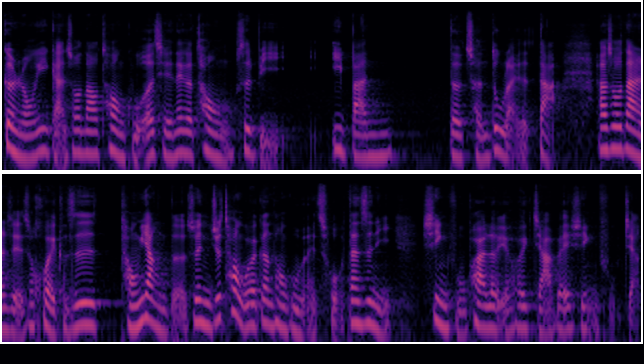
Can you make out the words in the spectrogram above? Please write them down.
更容易感受到痛苦，而且那个痛是比一般的程度来的大？他说当然也是会，可是同样的，所以你就痛苦会更痛苦，没错，但是你幸福快乐也会加倍幸福，这样。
